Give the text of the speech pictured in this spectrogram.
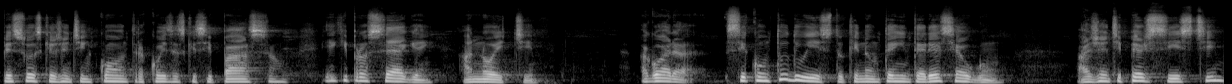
pessoas que a gente encontra, coisas que se passam e que prosseguem à noite. Agora, se com tudo isto que não tem interesse algum, a gente persiste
